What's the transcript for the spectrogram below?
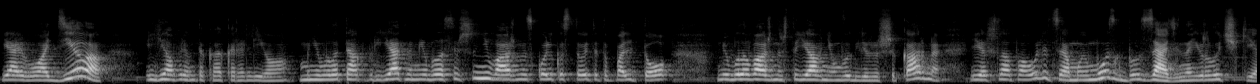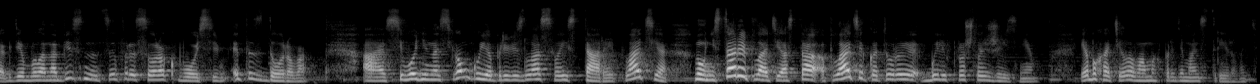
Я его одела, и я прям такая королева. Мне было так приятно, мне было совершенно не важно, сколько стоит это пальто. Мне было важно, что я в нем выгляжу шикарно. И я шла по улице, а мой мозг был сзади, на ярлычке, где была написана цифра 48. Это здорово. А сегодня на съемку я привезла свои старые платья. Ну, не старые платья, а ста- платья, которые были в прошлой жизни. Я бы хотела вам их продемонстрировать.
